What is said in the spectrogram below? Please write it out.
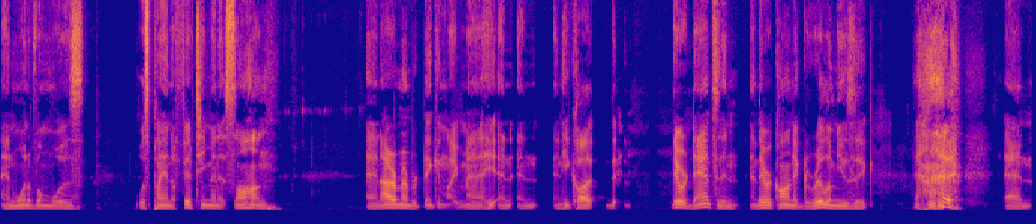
and one of them was was playing a 15 minute song, and I remember thinking like, man, he and and and he called. Th- they were dancing and they were calling it gorilla music. and and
